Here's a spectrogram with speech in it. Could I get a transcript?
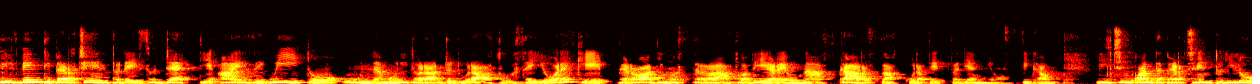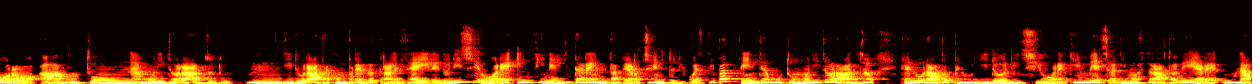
Il 20% dei soggetti ha eseguito un monitoraggio durato 6 ore che però ha dimostrato avere una scarsa accuratezza diagnostica. Il 50% di loro ha avuto un monitoraggio di durata compresa tra le 6 e le 12 ore e infine il 30% di questi pazienti ha avuto un monitoraggio che è durato più di 12 ore, che invece ha dimostrato avere una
